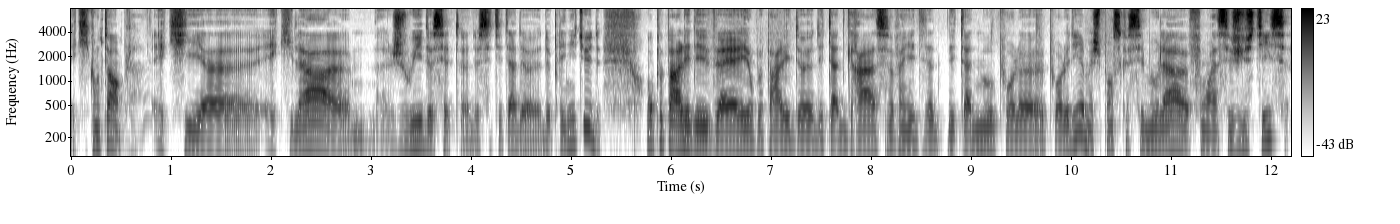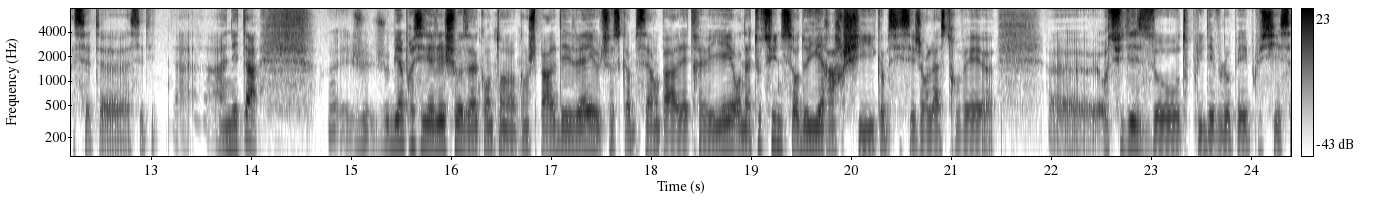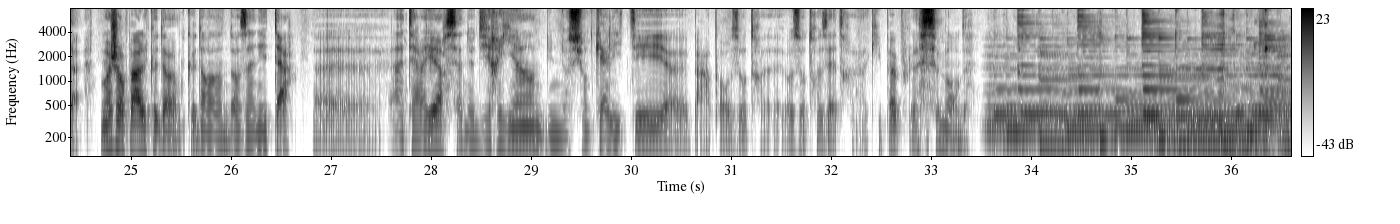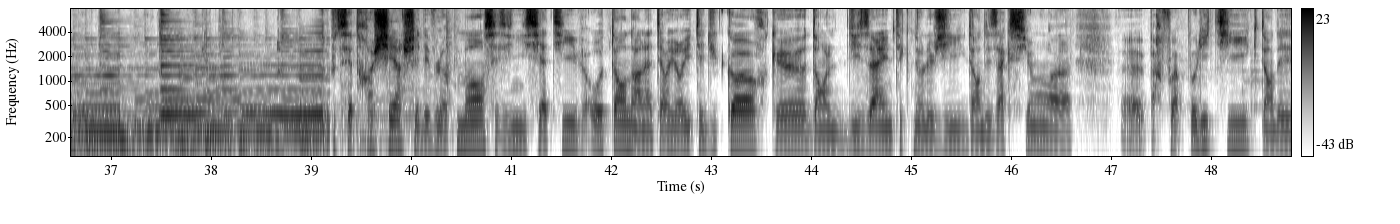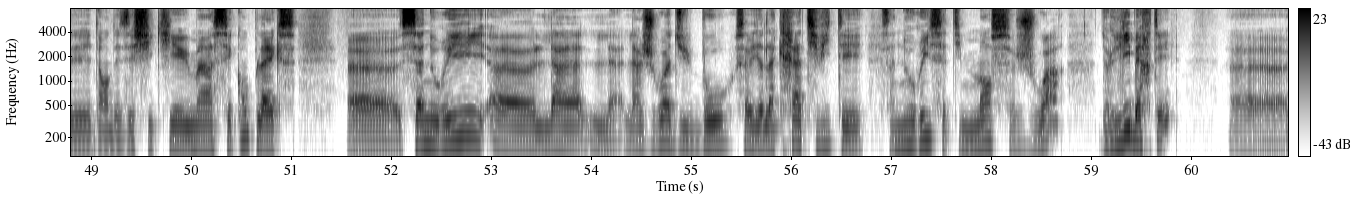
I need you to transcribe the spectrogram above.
et qui contemple, et qui, euh, et qui là, euh, jouit de, cette, de cet état de, plénitude. On peut parler d'éveil, on peut parler d'état de, grâce, enfin il y a des, tas de mots pour le, pour le dire, mais je pense que ces mots-là font assez justice à, cette, à, à un état. Je, veux bien préciser les choses. Hein. Quand, quand, je parle d'éveil ou de choses comme ça, on parle d'être éveillé. On a tout de suite une sorte de hiérarchie, comme si ces gens-là se trouvaient euh, euh, au-dessus des autres, plus développés, plus ci et ça. Moi, j'en parle que dans, que dans, dans un état euh, intérieur. Ça ne dit rien d'une notion de qualité par rapport aux autres, aux autres êtres qui peuplent ce monde. Cette recherche et développement, ces initiatives, autant dans l'intériorité du corps que dans le design technologique, dans des actions euh, euh, parfois politiques, dans des, dans des échiquiers humains assez complexes, euh, ça nourrit la, joie du beau, ça veut dire de la créativité. Ça nourrit cette immense joie de liberté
